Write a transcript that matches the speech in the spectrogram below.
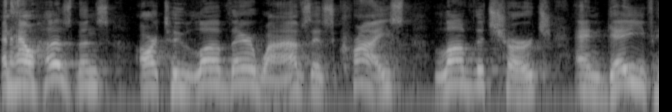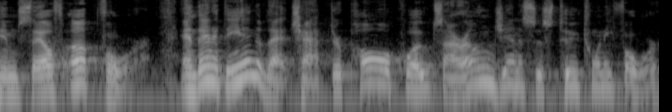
and how husbands are to love their wives as Christ loved the church and gave himself up for. And then at the end of that chapter, Paul quotes our own Genesis 2:24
